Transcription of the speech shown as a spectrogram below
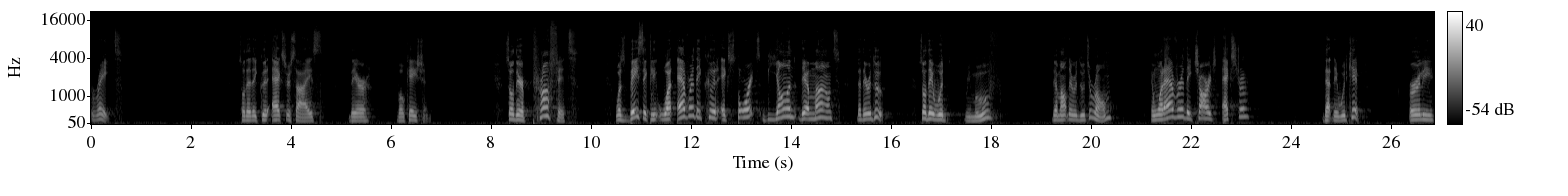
rate so that they could exercise their vocation. So their profit was basically whatever they could extort beyond the amount that they were due. So they would remove the amount they were due to Rome, and whatever they charged extra, that they would keep. Early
